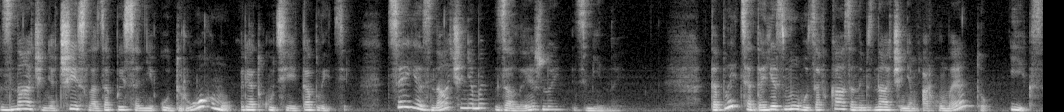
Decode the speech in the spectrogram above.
значення числа, записані у другому рядку цієї таблиці, це є значеннями залежної змінної. Таблиця дає змогу за вказаним значенням аргументу x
